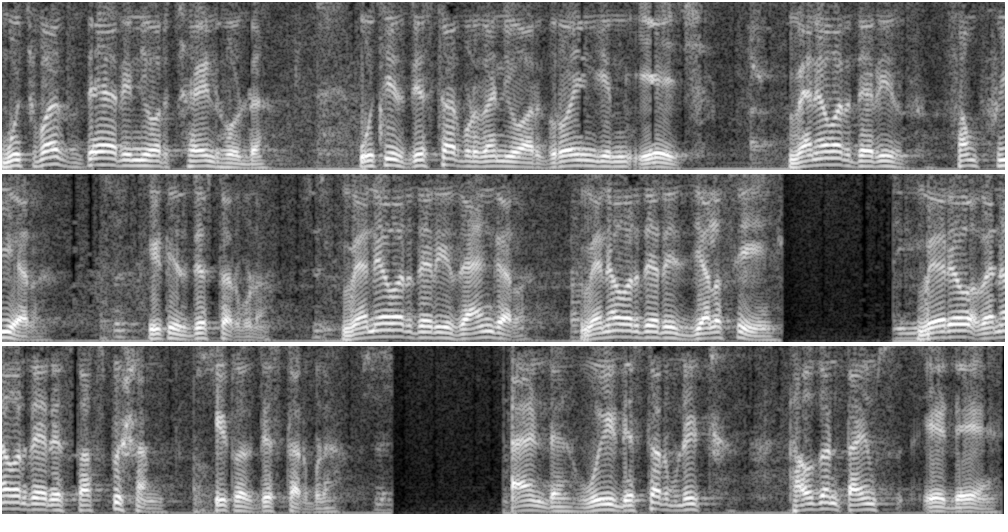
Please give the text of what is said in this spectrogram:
which was there in your childhood, which is disturbed when you are growing in age. Whenever there is some fear, it is disturbed. Whenever there is anger, whenever there is jealousy, wherever, whenever there is suspicion, it was disturbed. And we disturbed it thousand times a day.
